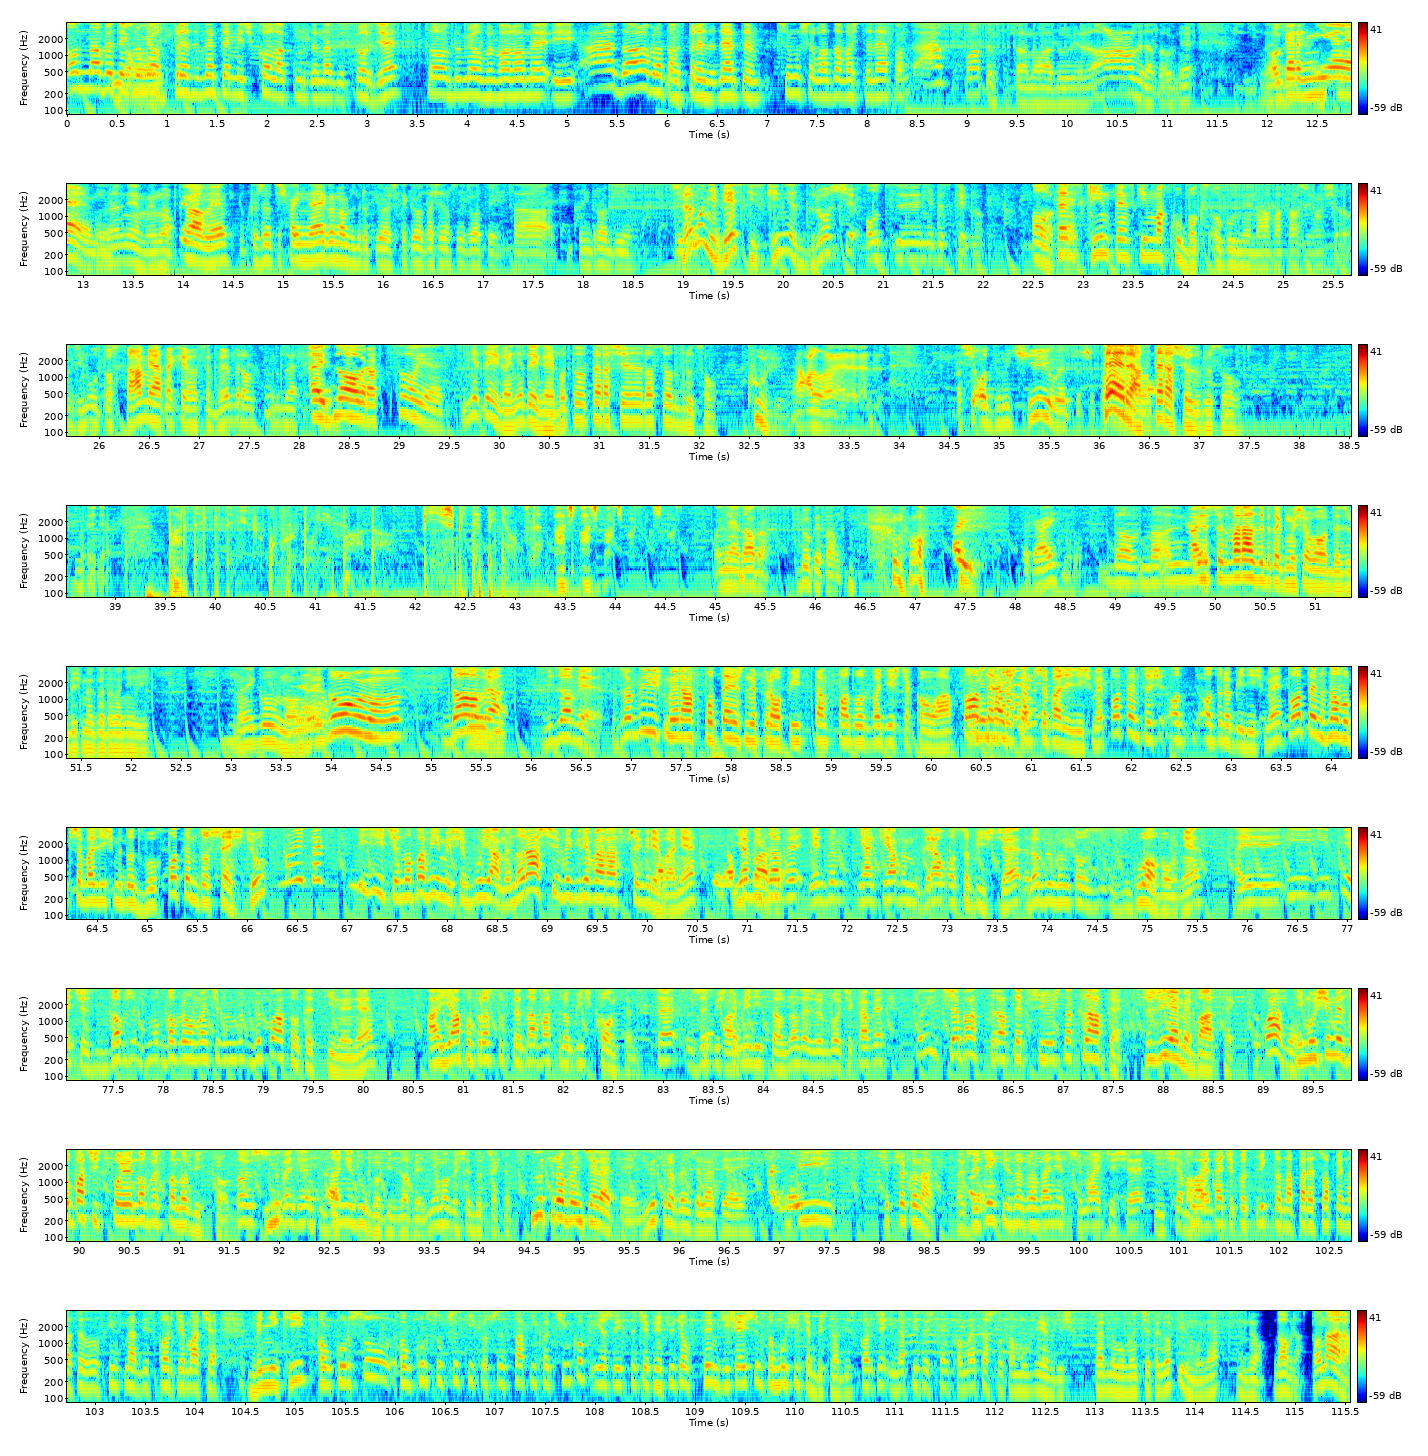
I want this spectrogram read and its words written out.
on nawet jakby No. miał z prezydentem mieć kola kurde na Discordzie, to on by miał wywalone i a dobra tam z prezydentem, czy muszę ładować telefon? A potem sobie to naładuję, dobra to nie? Także Ogarniemy. Ogarniemy, no. Nagrywamy, tylko żeby coś fajnego nam wydropiłeś, takiego za 700 zł. Ta, ten drogi. Czemu niebieski skin jest droższy od y, niebieskiego? O, Okej. ten skin, ten skin ma kubox ogólnie na awatarze, on się z nim utożsamia, takiego sobie wybrał, kurde. Ej, dobra, co jest? Nie dygaj, nie dygaj, bo to teraz się losy odwrócą. Kurwa. To się odwróciły, proszę pana. Teraz, teraz się odwrócą. Nie, nie. Bartek, ty kurwo jebana. Widzisz mi te pieniądze? Patrz, patrz, patrz, patrz, patrz, patrz. O nie, dobra, w dupie tam. No, Ej, czekaj. no, no Aj. jeszcze dwa razy by tak musiało oddać, żebyśmy go dogonili. No i gówno, no Nie. i gówno. Dobra. Widzowie, zrobiliśmy raz potężny profit, tam wpadło 20 koła, potem Pamiętajcie- coś tam przewaliliśmy, potem coś od, odrobiliśmy, potem znowu przewaliliśmy do dwóch, potem do sześciu, no i tak widzicie, no bawimy się, bujamy, no raz się wygrywa, raz przegrywa, nie? Ja widzowie, jakbym, jak ja bym grał osobiście, robiłbym to z, z głową, nie? A, i, i, I wiecie, z dobrze, w mo- dobrym momencie bym wy- wypłacał te skiny, nie? A ja po prostu chcę dla was robić content. Chcę, żebyście Dokładnie. mieli co oglądać, żeby było ciekawie. No i trzeba stratę przyjąć na klatę. Przeżyjemy, Bartek. Dokładnie. I musimy zobaczyć twoje nowe stanowisko. To już Ju- będzie za niedługo, widzowie. Nie mogę się doczekać. Jutro będzie lepiej, jutro będzie lepiej. No i się przekonacie. Także dzięki za oglądanie, trzymajcie się i siema. Ma- Pamiętajcie, kod stricto na parę słapie na sezon skins na Discordzie macie wyniki konkursu, konkursu wszystkich już ostatnich odcinków i jeżeli chcecie wziąć udział w tym dzisiejszym, to musicie być na Discordzie i napisać ten komentarz, co tam mówiłem gdzieś w pewnym momencie tego filmu, nie? No, dobra, to nara.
